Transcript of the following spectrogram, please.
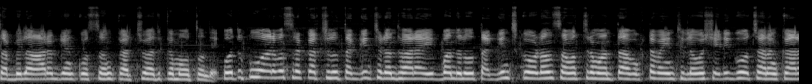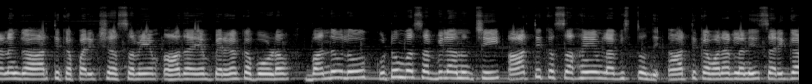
సభ్యుల ఆరోగ్యం కోసం ఖర్చు అధికమవుతుంది. పొదుపు అనవసర ఖర్చులు తగ్గించడం ద్వారా ఇబ్బందులు తగ్గించుకోవడం సంవత్సరం అంతా ఒకటవ ఇంటిలో శని గోచారం కారణంగా ఆర్థిక పరీక్ష సమయం ఆదాయం పెరగకపోవడం బంధువులు కుటుంబ సభ్యుల నుంచి ఆర్థిక సహాయం లభిస్తుంది. ఆర్థిక వనరులని సరిగ్గా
